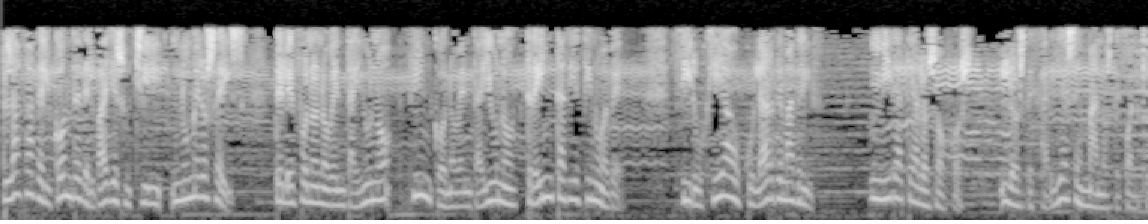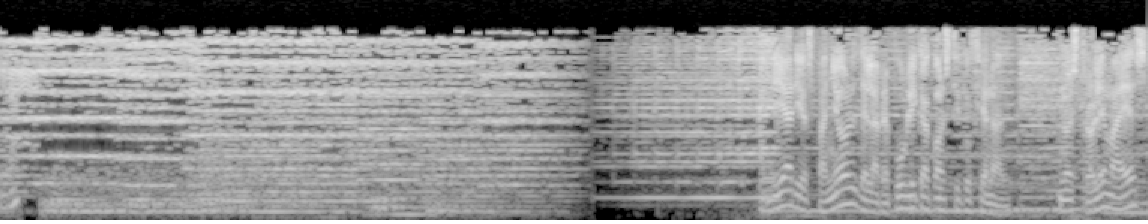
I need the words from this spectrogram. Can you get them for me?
Plaza del Conde del Valle Suchil, número 6, teléfono 91 591 3019. Cirugía Ocular de Madrid. Mírate a los ojos. ¿Los dejarías en manos de cualquiera? Diario Español de la República Constitucional. Nuestro lema es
